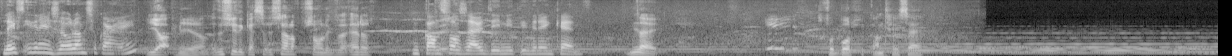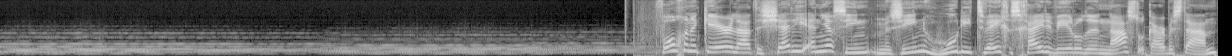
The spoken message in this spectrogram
Leeft iedereen zo langs elkaar heen? Ja, Ja. dat vind ik zelf persoonlijk wel erg. Een kant van Zuid die niet iedereen kent. Nee. Verborgen kant van zij. Volgende keer laten Shady en Yassine me zien hoe die twee gescheiden werelden naast elkaar bestaan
